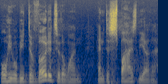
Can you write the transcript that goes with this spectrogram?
or he will be devoted to the one and despise the other.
